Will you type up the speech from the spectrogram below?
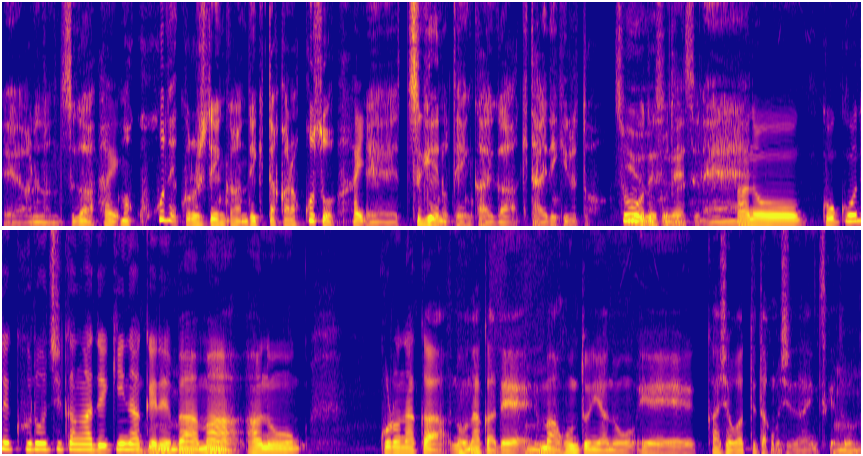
えー、あれなんですが、はい、まあ、ここで黒字転換できたからこそ、はい、えー、次への展開が期待できると。そうですね。すね。あのここで黒字化ができなければ、うん、まああのコロナ禍の中で、うん、まあ本当にあの、えー、会社終わってたかもしれないんですけど、うん、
